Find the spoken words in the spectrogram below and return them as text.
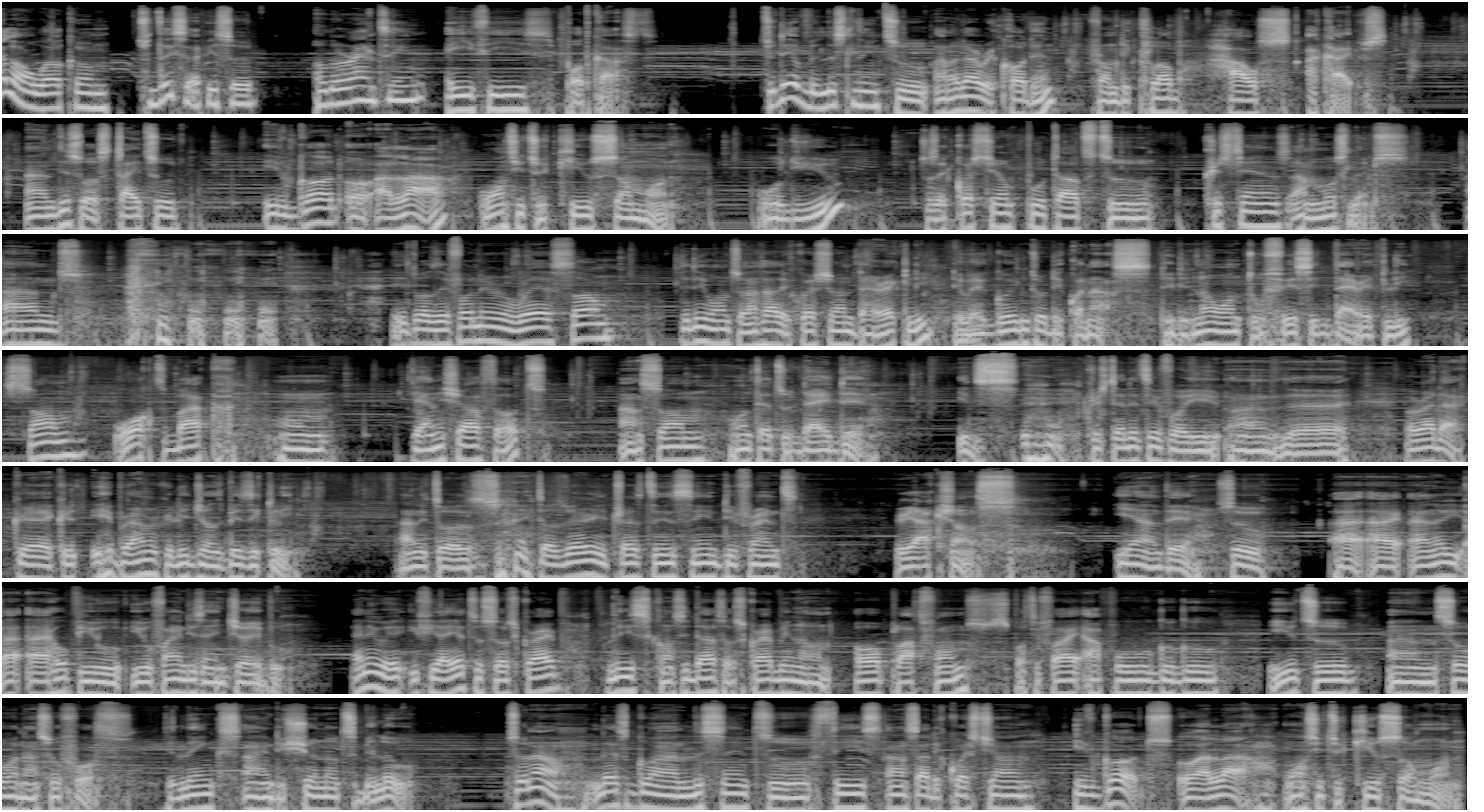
Hello and welcome to this episode of the Ranting Atheist podcast. Today I'll be listening to another recording from the Clubhouse archives, and this was titled If God or Allah wants you to kill someone, would you? It was a question put out to Christians and Muslims, and it was a funny room where some didn't want to answer the question directly. They were going through the corners. They did not want to face it directly. Some walked back on their initial thoughts, and some wanted to die there. It's Christianity for you, and uh, or rather, Abrahamic religions basically. And it was it was very interesting seeing different reactions here and there. So I, I, I know you, I, I hope you you find this enjoyable. Anyway, if you are yet to subscribe, please consider subscribing on all platforms Spotify, Apple, Google, YouTube, and so on and so forth. The links are in the show notes below. So now let's go and listen to these answer the question if God or Allah wants you to kill someone,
